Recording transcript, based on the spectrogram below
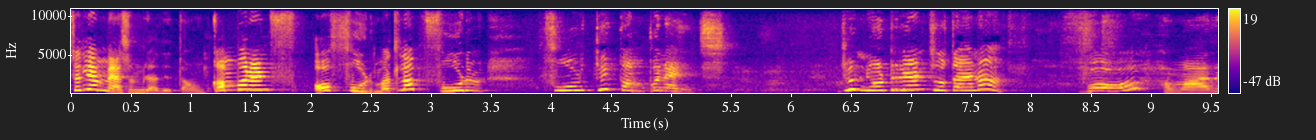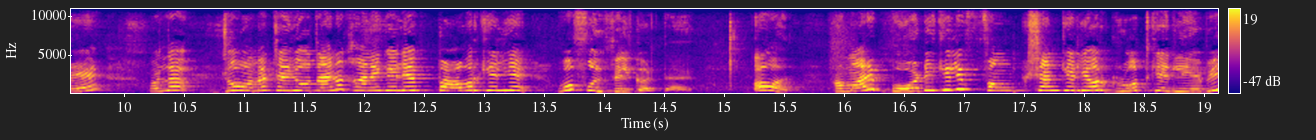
चलिए मैं समझा देता हूँ कंपोनेंट ऑफ़ फ़ूड मतलब फ़ूड फ़ूड के कंपोनेंट्स जो न्यूट्रिएंट्स होता है ना, वो हमारे मतलब जो हमें चाहिए होता है ना खाने के लिए पावर के लिए, वो फुलफिल करता है। और हमारे बॉडी के लिए फ़ंक्शन के लिए और ग्रोथ के लिए भी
